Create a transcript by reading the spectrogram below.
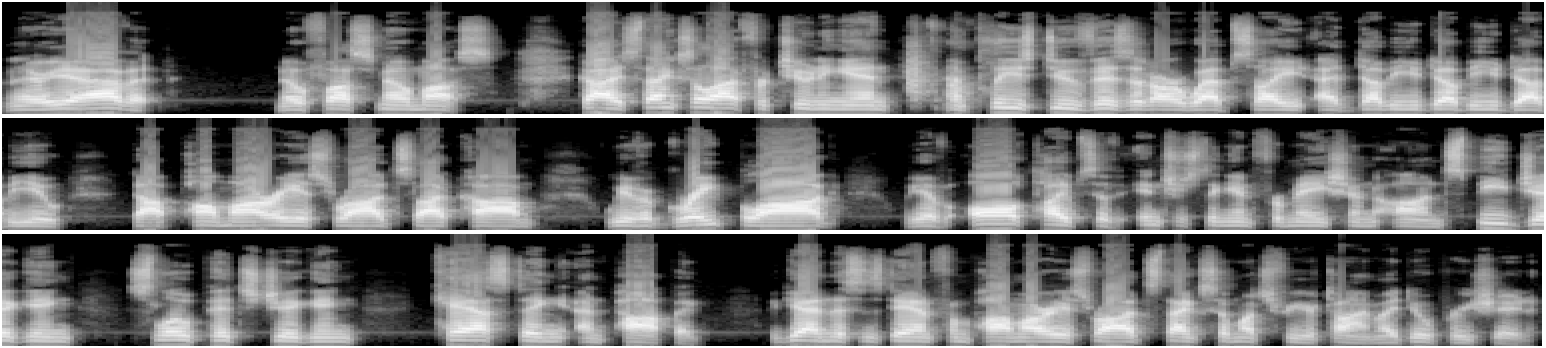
There you have it. No fuss, no muss. Guys, thanks a lot for tuning in, and please do visit our website at www.palmariusrods.com. We have a great blog. We have all types of interesting information on speed jigging, slow pitch jigging, casting, and popping. Again, this is Dan from Palmarius Rods. Thanks so much for your time. I do appreciate it.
